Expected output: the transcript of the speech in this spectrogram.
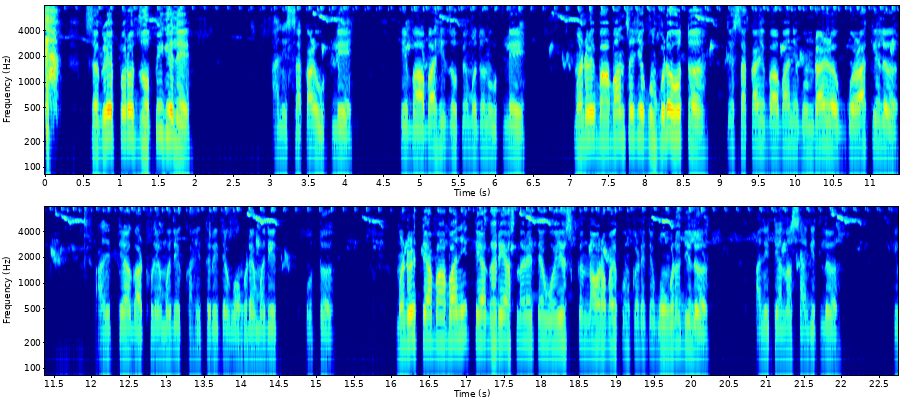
सगळे परत झोपी गेले आणि सकाळ उठले. हे बाबा ही झोपेमधून उठले. मंडळी बाबांचं जे घोंगडं होतं ते सकाळी बाबाने गुंडाळलं गोळा केलं आणि त्या गाठोड्यामध्ये काहीतरी त्या घोंगड्यामध्ये होतं. मंडळी त्या बाबांनी त्या घरी असणाऱ्या त्या वयस्क नवरा बायकोंकडे ते घोंगडं दिलं आणि त्यांना सांगितलं की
